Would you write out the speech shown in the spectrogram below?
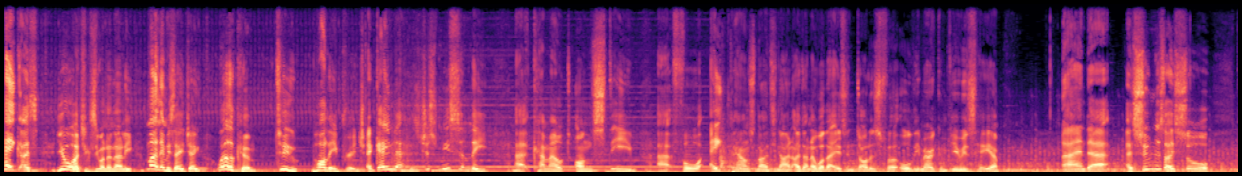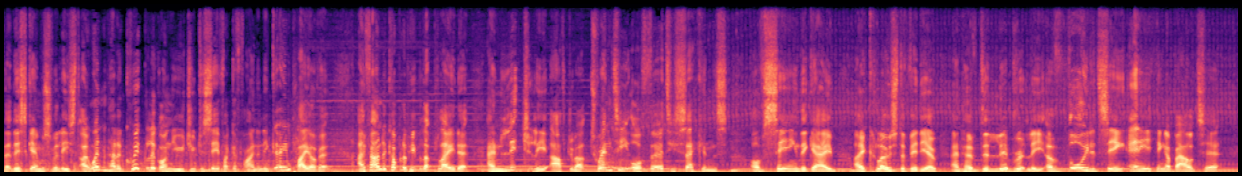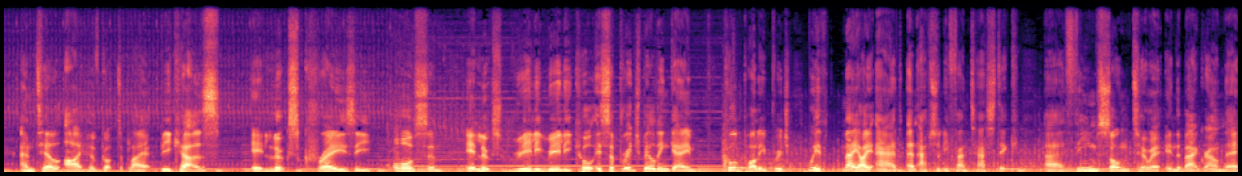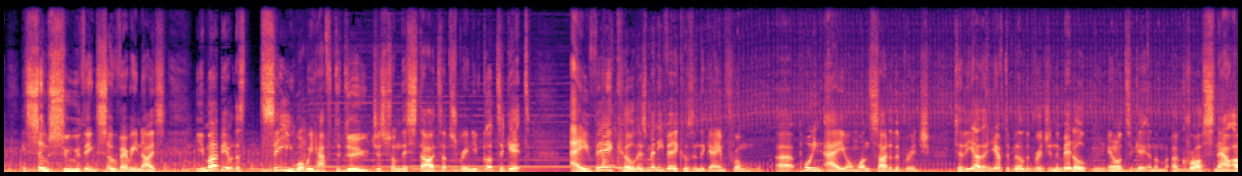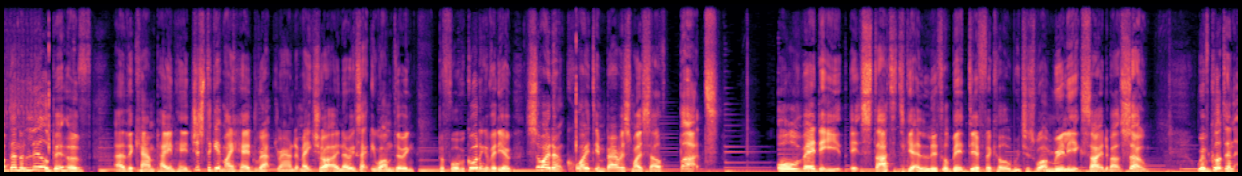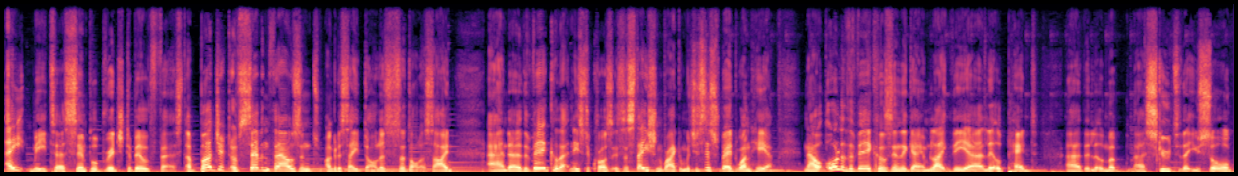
Hey guys, you're watching Z1 and Only. My name is AJ. Welcome to Polybridge, a game that has just recently uh, come out on Steam uh, for £8.99. I don't know what that is in dollars for all the American viewers here. And uh, as soon as I saw that this game was released, I went and had a quick look on YouTube to see if I could find any gameplay of it. I found a couple of people that played it, and literally after about 20 or 30 seconds of seeing the game, I closed the video and have deliberately avoided seeing anything about it until I have got to play it because it looks crazy awesome. It looks really, really cool. It's a bridge building game called Polybridge with, may I add, an absolutely fantastic uh, theme song to it in the background there. It's so soothing, so very nice. You might be able to see what we have to do just from this startup screen. You've got to get a vehicle. There's many vehicles in the game from uh, point A on one side of the bridge to the other. And you have to build a bridge in the middle in order to get them across. Now, I've done a little bit of uh, the campaign here just to get my head wrapped around it, make sure I know exactly what I'm doing before recording a video so I don't quite embarrass myself. But already it started to get a little bit difficult, which is what I'm really excited about. So, We've got an 8 meter simple bridge to build first. A budget of 7,000, I'm going to say dollars, it's a dollar sign. And uh, the vehicle that needs to cross is a station wagon, which is this red one here. Now, all of the vehicles in the game, like the uh, little ped, uh, the little uh, scooter that you saw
